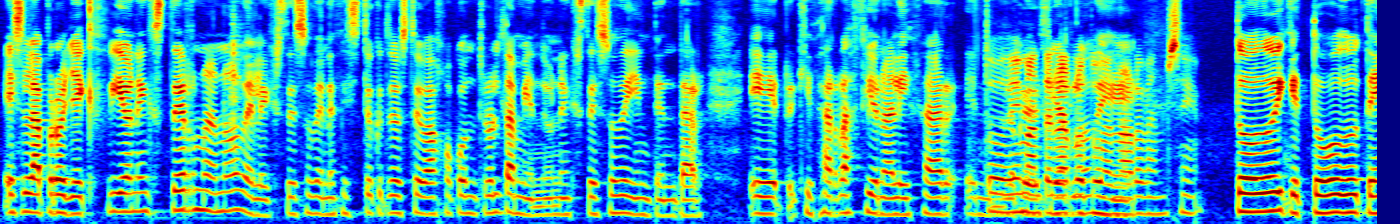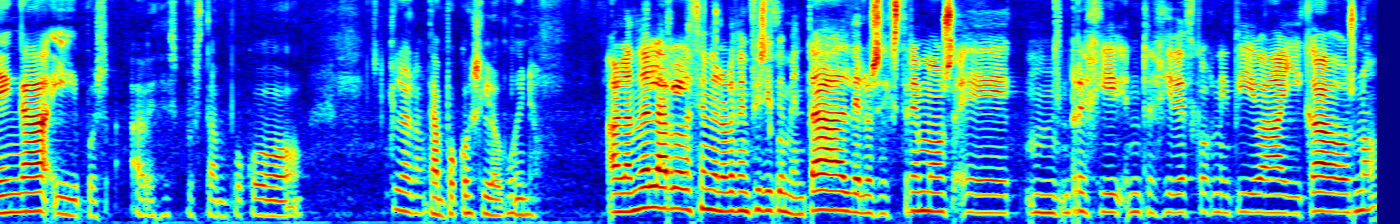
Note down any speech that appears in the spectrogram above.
es la proyección externa, ¿no? Del exceso de necesito que todo esté bajo control, también de un exceso de intentar eh, quizás racionalizar en todo y mantenerlo decías, ¿no? todo en De orden, sí. Todo y que todo tenga, y pues a veces pues tampoco, Claro. tampoco es lo bueno. Hablando de la relación del orden físico y mental, de los extremos, eh, mm, rigi- rigidez cognitiva y caos, ¿no?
